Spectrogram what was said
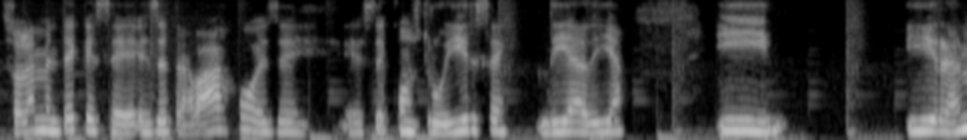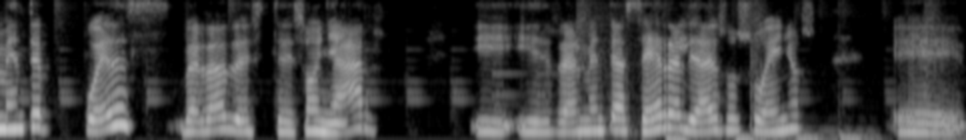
Solamente que se, es de trabajo, es de, es de construirse día a día. Y, realmente puedes, ¿verdad? Este, soñar y, realmente hacer realidad esos sueños. Eh,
